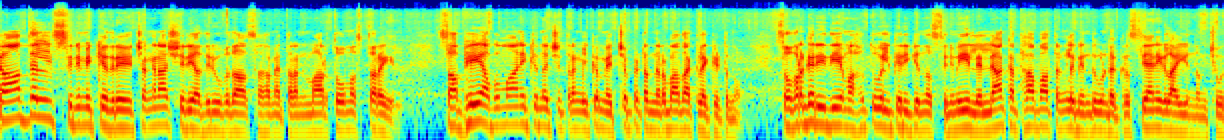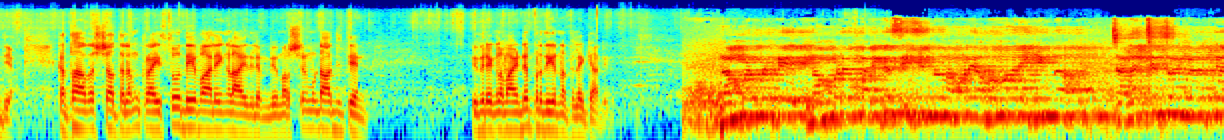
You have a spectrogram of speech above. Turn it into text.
കാതൽ സിനിമയ്ക്കെതിരെ ചങ്ങനാശ്ശേരി അതിരൂപത സഹമെത്രൻമാർ തോമസ് തറയിൽ സഭയെ അപമാനിക്കുന്ന ചിത്രങ്ങൾക്ക് മെച്ചപ്പെട്ട നിർമ്മാതാക്കളെ കിട്ടുന്നു. സ്വവർഗരീതിയെ മഹത്വവൽക്കരിക്കുന്ന സിനിമയിൽ എല്ലാ കഥാപാത്രങ്ങളും എന്തുകൊണ്ട് ക്രിസ്ത്യാനികളായി എന്നും ചോദ്യം. കഥാപശ്ചാത്തലം ക്രൈസ്തവ ദേവാലയങ്ങളായതിലും വിമർശനമുണ്ട് ആദിത്യൻ. വിവരങ്ങളുമായിട്ട് പ്രതികരണത്തിലേക്ക് ആദ്യം. നമ്മളുടെ നമ്മളെ നമ്മളെ അപമാനിക്കുന്ന ചലച്ചിത്രങ്ങൾക്ക്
